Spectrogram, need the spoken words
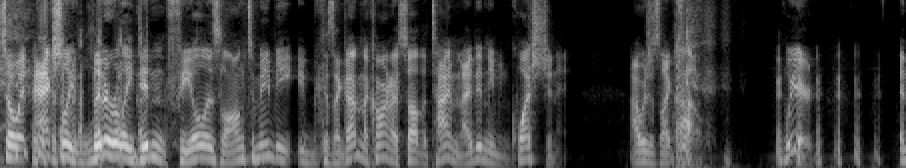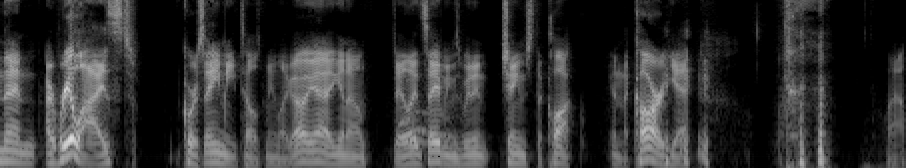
So it actually literally didn't feel as long to me be, because I got in the car and I saw the time and I didn't even question it. I was just like, oh, weird. And then I realized, of course, Amy tells me like, oh yeah, you know, daylight savings. We didn't change the clock in the car yet. wow.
